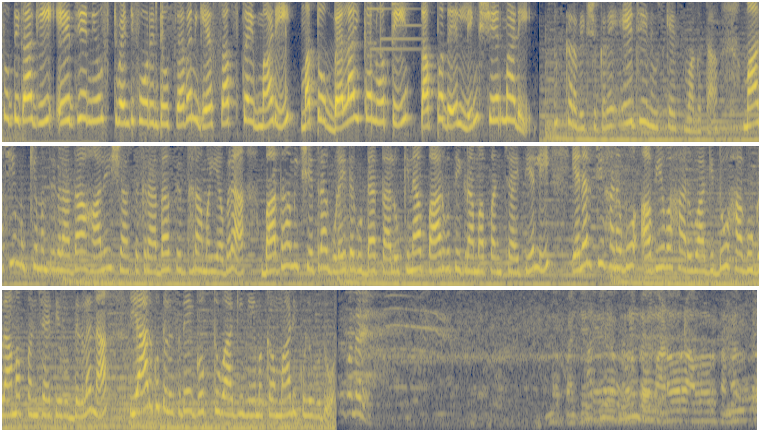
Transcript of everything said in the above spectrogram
ಸುದ್ದಿಗಾಗಿ AJ news twenty four into ಸೆವೆನ್ಗೆ subscribe ಮಾಡಿ ಮತ್ತು ಬೆಲ್ ಐಕನ್ ಒತ್ತಿ ತಪ್ಪದೇ ಲಿಂಕ್ ಶೇರ್ ಮಾಡಿ. ನಮಸ್ಕಾರ ವೀಕ್ಷಕರೇ ಎಜೆ ನ್ಯೂಸ್ಗೆ ಸ್ವಾಗತ. ಮಾಜಿ ಮುಖ್ಯಮಂತ್ರಿಗಳಾದ ಹಾಲಿ ಶಾಸಕರಾದ ಸಿದ್ದರಾಮಯ್ಯ ಅವರ ಬಾದಾಮಿ ಕ್ಷೇತ್ರ ಗುಳೇದಗುಡ್ಡ ತಾಲೂಕಿನ ಪಾರ್ವತಿ ಗ್ರಾಮ ಪಂಚಾಯಿತಿಯಲ್ಲಿ ಎನರ್ಜಿ ಹಣವು ಅವ್ಯವಹಾರವಾಗಿದ್ದು ಹಾಗೂ ಗ್ರಾಮ ಪಂಚಾಯಿತಿ ಹುದ್ದೆಗಳನ್ನು ಯಾರಿಗೂ ತಿಳಿಸದೆ ಗುಪ್ತವಾಗಿ ನೇಮಕ ಮಾಡಿಕೊಳ್ಳುವುದು.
